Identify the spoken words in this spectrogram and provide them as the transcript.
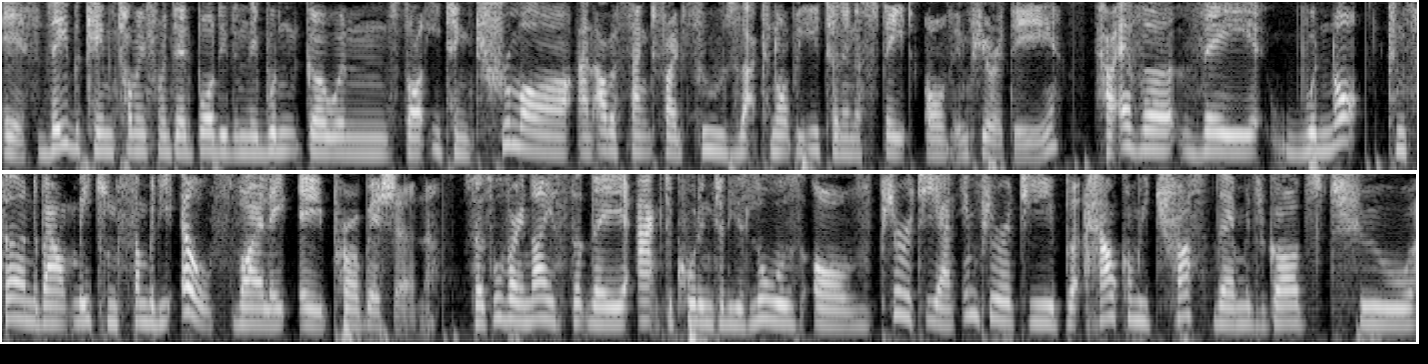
if they became Tomei from a dead body, then they wouldn't go and start eating truma and other sanctified foods that cannot be eaten in a state of impurity. However, they were not concerned about making somebody else violate a prohibition. So it's all very nice that they act according to these laws of purity and impurity, but how can we trust them with regards to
